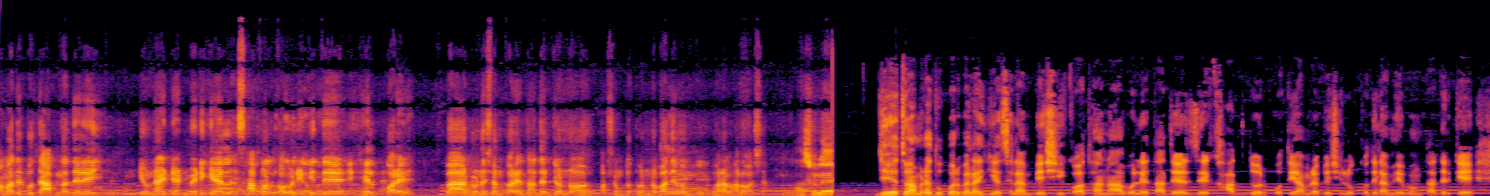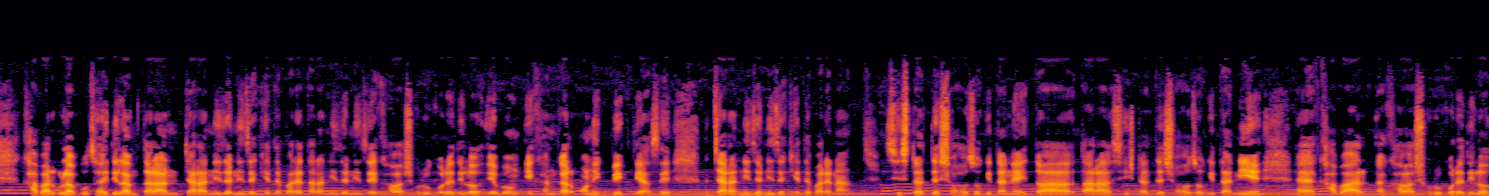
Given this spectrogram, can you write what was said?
আমাদের প্রতি আপনাদের এই ইউনাইটেড মেডিকেল সাপোর্ট কমিউনিটিতে হেল্প করে বা ডোনেশন করে, তাদের জন্য অসংখ্য ধন্যবাদ এবং বুক ভরা ভালোবাসা। আসলে যেহেতু আমরা দুপুরবেলায় গিয়েছিলাম, বেশি কথা না বলে তাদের যে খাদ্যর প্রতি আমরা বেশি লক্ষ্য দিলাম এবং তাদেরকে খাবারগুলা বুঝাই দিলাম, তারা যারা নিজে নিজে খেতে পারে তারা নিজে নিজে খাওয়া শুরু করে দিল এবং এখানকার অনেক ব্যক্তি আছে যারা নিজে নিজে খেতে পারে না। সিস্টারদের সহযোগিতা নেই, তা তারা সিস্টারদের সহযোগিতা নিয়ে খাবার খাওয়া শুরু করে দিল।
